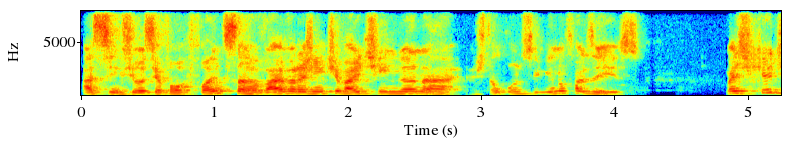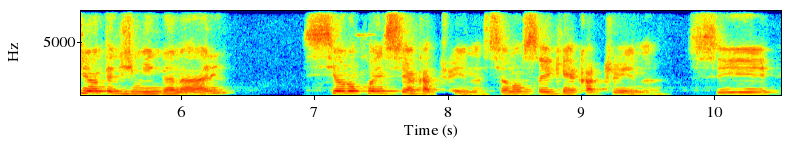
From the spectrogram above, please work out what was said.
assim, se você for fã de Survivor, a gente vai te enganar. Eles estão conseguindo fazer isso. Mas de que adianta eles me enganarem se eu não conhecia a Katrina? Se eu não sei quem é a Katrina? Se.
